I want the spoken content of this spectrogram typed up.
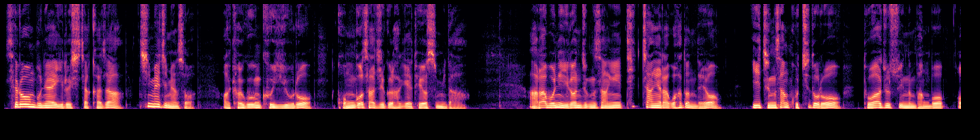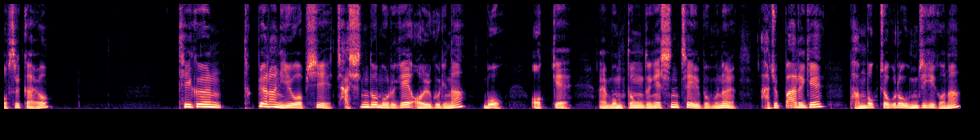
새로운 분야의 일을 시작하자 심해지면서 어, 결국은 그 이후로 권고사직을 하게 되었습니다. 알아보니 이런 증상이 틱장애라고 하던데요. 이 증상 고치도록 도와줄 수 있는 방법 없을까요? 틱은 특별한 이유 없이 자신도 모르게 얼굴이나 목, 어깨, 몸통 등의 신체 일부분을 아주 빠르게 반복적으로 움직이거나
